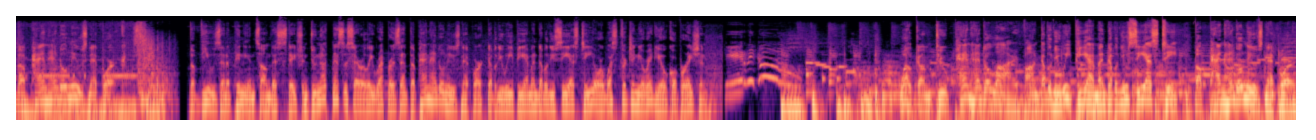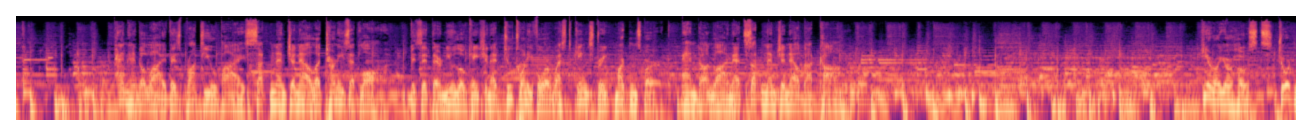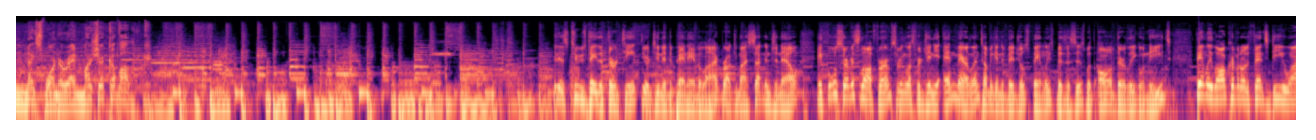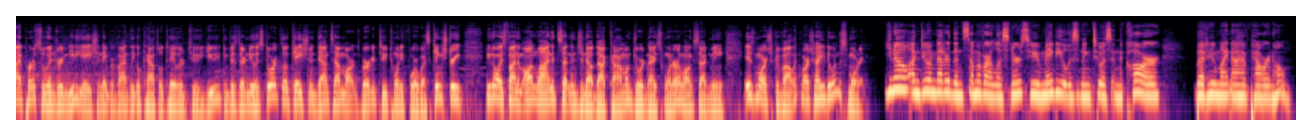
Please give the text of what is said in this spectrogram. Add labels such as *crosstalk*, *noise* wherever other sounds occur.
the Panhandle News Network. The views and opinions on this station do not necessarily represent the Panhandle News Network, WEPM and WCST, or West Virginia Radio Corporation. Here we go! Welcome to Panhandle Live on WEPM and WCST, the Panhandle News Network. Panhandle Live is brought to you by Sutton and Janelle Attorneys at Law. Visit their new location at 224 West King Street, Martinsburg, and online at suttonandjanelle.com. Here are your hosts, Jordan Nicewarner and Marsha Chwalik. It is Tuesday the 13th. You're tuned into Panhandle Live, brought to you by Sutton and Janelle, a full service law firm serving West Virginia and Maryland, helping individuals, families, businesses with all of their legal needs. Family law, criminal defense, DUI, personal injury, mediation. They provide legal counsel tailored to you. You can visit their new historic location in downtown Martinsburg at 224 West King Street. You can always find them online at suttonandjanelle.com. I'm Jordan Nicewarner. Alongside me is Marsha Chwalik. Marsha, how are you doing this morning? You know, I'm doing better than some of our listeners who may be listening to us in the car, but who might not have power at home.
